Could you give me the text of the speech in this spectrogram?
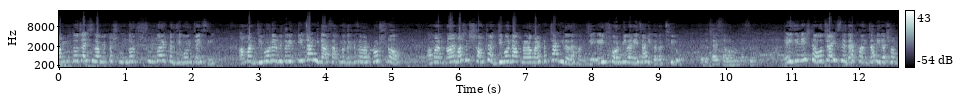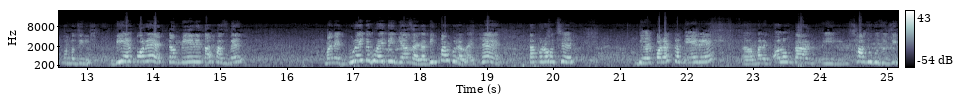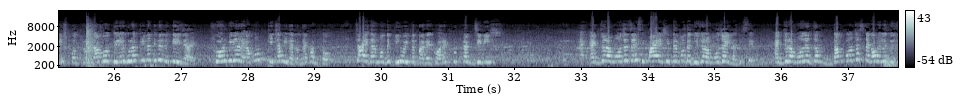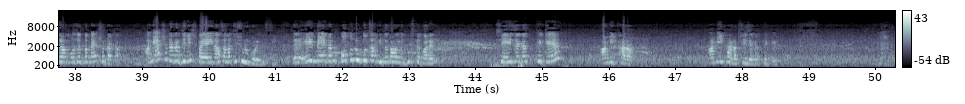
আমি তো চাইছিলাম একটা সুন্দর সুন্দর একটা জীবন চাইছি। আমার জীবনের ভিতরে কি চাহিদা আছে আপনাদের কাছে আমার প্রশ্ন? আমার নয় মাসের সংসার জীবনে আপনারা আমার একটা চাহিদা দেখান যে এই শর্মিলার এই চাহিদাটা ছিল। এটা চাইছে আমার কাছে। এই জিনিসটা ও চাইছে দেখান চাহিদা সম্পন্ন জিনিস। বিয়ের পরে একটা মেয়ে তার হাজবেন্ড মানে ঘুরাইতে ঘুরাইতে নিয়ে জায়গা দিন পার করে লাই হ্যাঁ তারপরে হচ্ছে বিয়ের পরে একটা মেয়েরে মানে অলংকার, এই সাজুগুজু জিনিসপত্র যাবতীয়, এগুলো কিনে দিতে দিতেই যায়। শর্মিলার এমন কি চাহিদাটা, দেখান তো। চাহিদার মধ্যে কি হইতে পারে? ঘরের টুকটাক জিনিস। একজোড়া মোজা চাইছি পায়ে শীতের মধ্যে দুজোড়া মোজাই না দিছে। একজোড়া মোজার দাম দাম পঞ্চাশ টাকা হলে দুজোড়া মোজার দাম একশো টাকা। আমি একশো টাকার জিনিস পাই, এই নাচানাচি শুরু করে দিছি। তাহলে এই মেয়েটার কতটুকু চাহিদা তাহলে বুঝতে পারেন? সেই জায়গা থেকে আমি খারাপ। আমি খারাপ সেই জায়গা থেকে।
